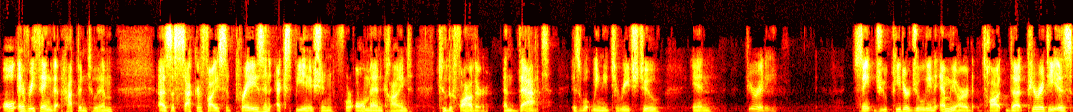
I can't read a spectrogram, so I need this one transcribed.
all everything that happened to him as a sacrifice of praise and expiation for all mankind to the Father. And that is what we need to reach to in purity. St. Peter Julian Eymard taught that purity is,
